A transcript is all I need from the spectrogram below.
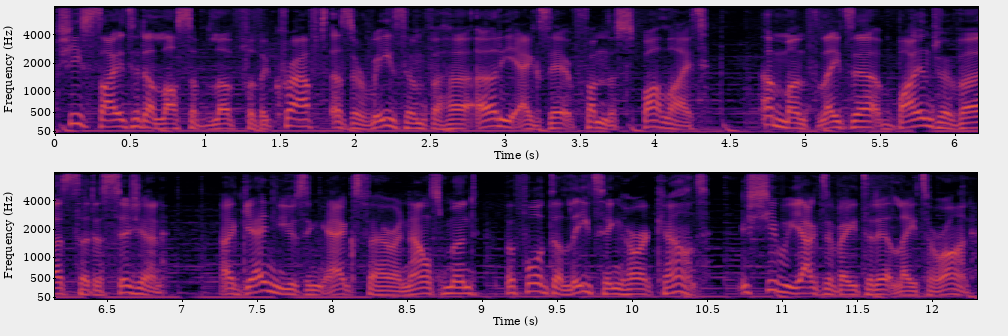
She cited a loss of love for the craft as a reason for her early exit from the spotlight. A month later, Bynes reversed her decision, again using X for her announcement before deleting her account. She reactivated it later on.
